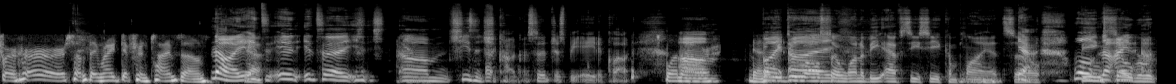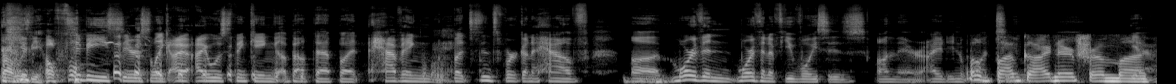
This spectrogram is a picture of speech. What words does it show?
for her or something, right? Different time zone. No, Yeah. it's it, it's a it's, um she's in Chicago, so it'd just be eight o'clock. One hour. Um, Yeah. but we do uh, also want to be FCC compliant, so yeah. Well, being no, I- sober would probably be helpful. to be serious, like I, I was thinking about that, but having, but since we're gonna have uh more than more than a few voices on there, I didn't Oh, want Bob to Gardner from uh, Yeah.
